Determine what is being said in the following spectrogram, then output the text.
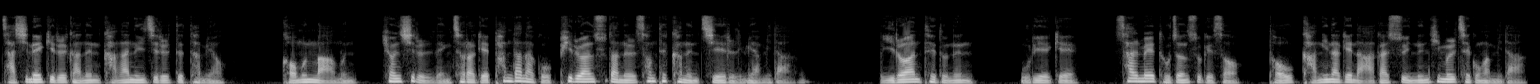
자신의 길을 가는 강한 의지를 뜻하며 검은 마음은 현실을 냉철하게 판단하고 필요한 수단을 선택하는 지혜를 의미합니다. 이러한 태도는 우리에게 삶의 도전 속에서 더욱 강인하게 나아갈 수 있는 힘을 제공합니다.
